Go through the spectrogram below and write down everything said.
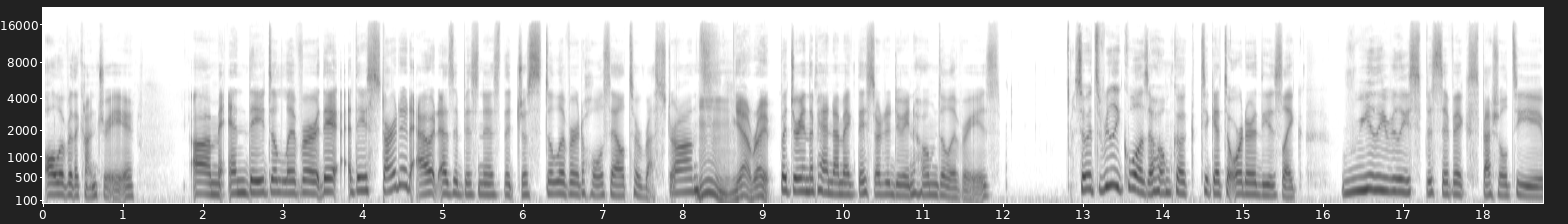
all over the country. Um, and they deliver they they started out as a business that just delivered wholesale to restaurants. Mm, yeah, right. But during the pandemic, they started doing home deliveries. So it's really cool as a home cook to get to order these like really, really specific specialty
